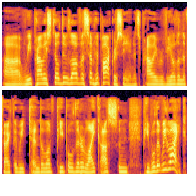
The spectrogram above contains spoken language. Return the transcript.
Uh, we probably still do love with some hypocrisy, and it's probably revealed in the fact that we tend to love people that are like us and people that we like.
